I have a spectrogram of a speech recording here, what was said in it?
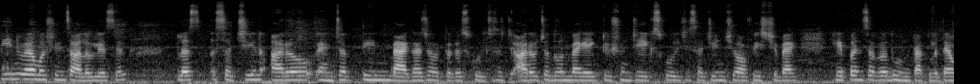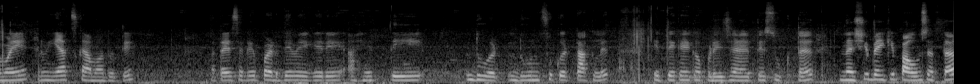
तीन वेळा मशीन चालवली असेल. प्लस सचिन आरव यांच्या तीन बॅगा ज्या होत्या त्या स्कूलच्या सचिन आरवच्या दोन बॅग एक ट्युशनची एक स्कूलची सचिनची ऑफिसची बॅग हे पण सगळं धुवून टाकलं. त्यामुळे याच कामात होते. आता हे सगळे पडदे वगैरे आहेत ते धुवत धुवून सुकत टाकलेत. इथे काही कपडे जे आहेत ते सुकत आहेत नशीब आहे की पाऊस आता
